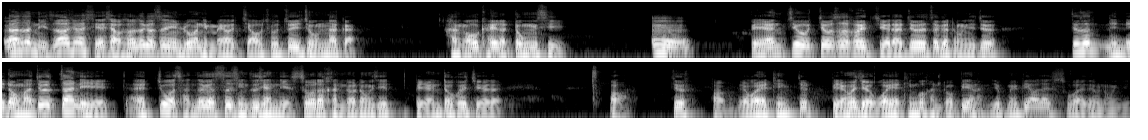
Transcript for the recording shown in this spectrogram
但是你知道，就是写小说这个事情，如果你没有交出最终那个很 OK 的东西，嗯，别人就就是会觉得就是这个东西就就是你你懂吗？就是在你呃做成这个事情之前，你说的很多东西，别人都会觉得哦。就反，我也听，就别人会觉得我也听过很多遍了，你就没必要再说了这种东西。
